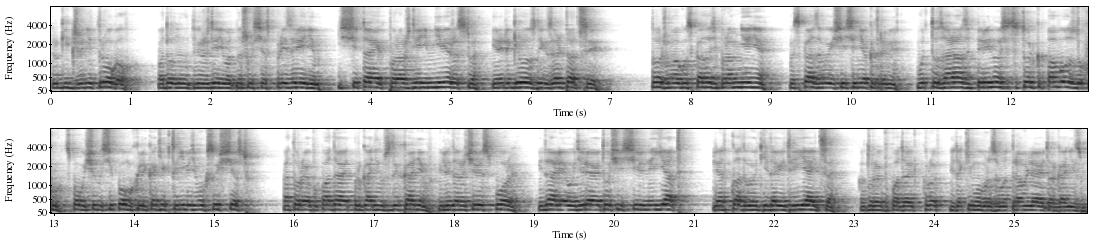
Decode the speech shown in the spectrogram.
Других же не трогал. Подобным утверждениям отношусь я с презрением и считаю их порождением невежества и религиозной экзальтации. Тоже могу сказать про мнение, высказывающиеся некоторыми, будто зараза переносится только по воздуху с помощью насекомых или каких-то невидимых существ, которые попадают в организм с дыханием или даже через споры, и далее выделяют очень сильный яд или откладывают ядовитые яйца, которые попадают в кровь и таким образом отравляют организм.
